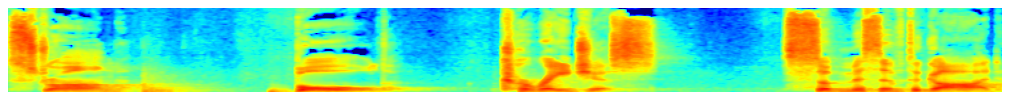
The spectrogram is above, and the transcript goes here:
Strong, bold, courageous, submissive to God.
